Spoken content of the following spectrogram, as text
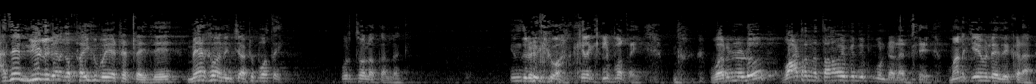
అదే నీళ్ళు గనక పైకి పోయేటట్లయితే మేఘం నుంచి అటుపోతాయి ఊర్ధ్వలోకల్లోకి ఇంద్రుడికి వాళ్ళకి వెళ్ళిపోతాయి. వరుణుడు వాటర్ని తన వైపు తిప్పుకుంటాడు అంతే. మనకేం లేదు ఇక్కడ.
